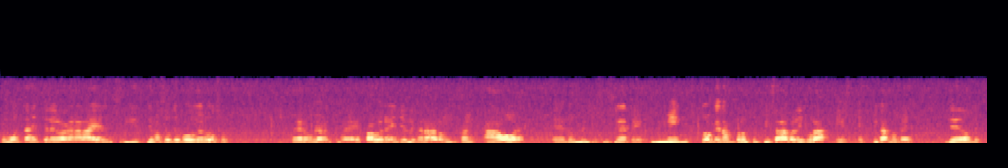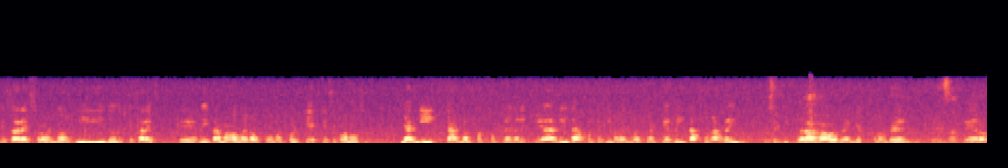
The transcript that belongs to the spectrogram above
¿cómo esta gente le va a ganar a él si es demasiado poderoso? Pero obviamente pues, Power Rangers le ganaron y están ahora. En el 2017 me gustó que tan pronto empieza la película es explicándote de dónde es que sale Sordon y dónde es que sale eh, Rita, más o menos, cómo es, por qué es que se conoce. Y aquí cambian por completo la historia de Rita, porque aquí nos demuestran que Rita fue una Ranger. Sí, y fue la Power Ranger color verde. Pero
